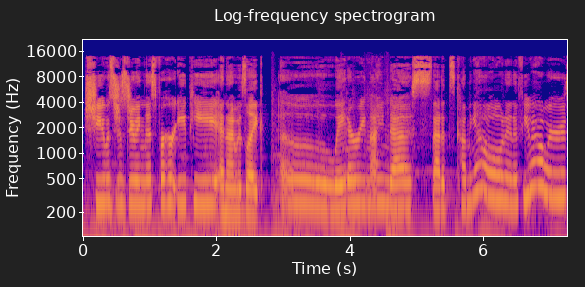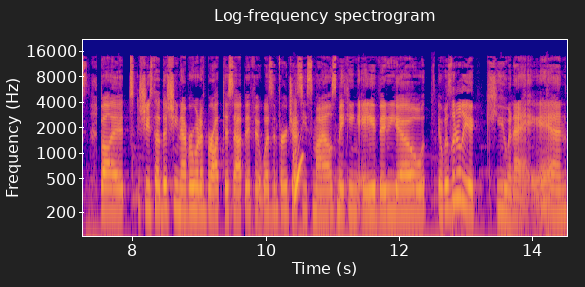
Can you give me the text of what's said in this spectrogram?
she was just doing this for her EP and I was like, oh, way to remind us that it's coming out in a few hours. But she said that she never would have brought this up if it wasn't for Jessi Smiles making a video. It was literally a Q&A and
